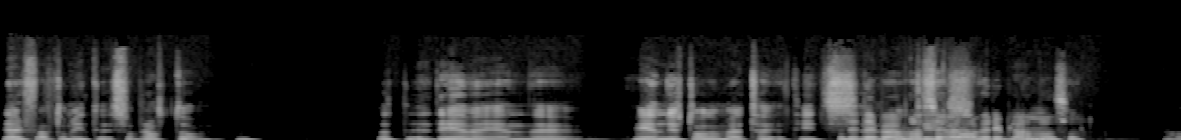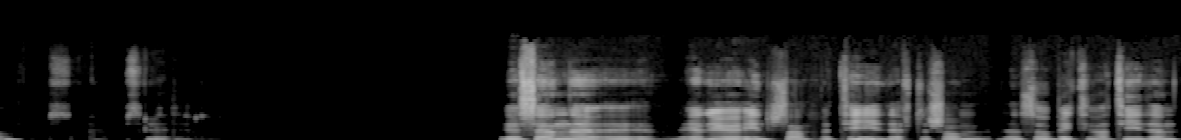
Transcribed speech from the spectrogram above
därför att de inte är så bråttom. Mm. Så det är en, eh, en utav de här tids... Men det där behöver man se över ibland. Mm. Alltså. Ja. Absolut. Eh, Sen eh, är det ju intressant med tid eftersom den subjektiva tiden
